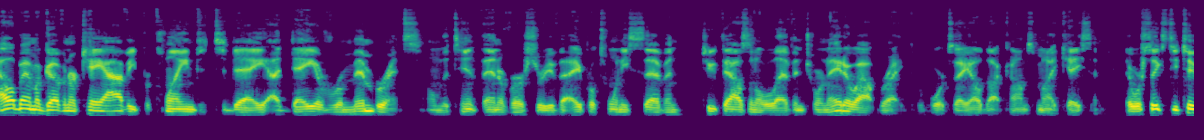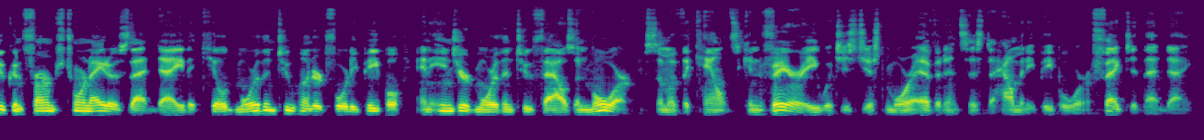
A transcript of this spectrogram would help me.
Alabama Governor Kay Ivey proclaimed today a day of remembrance on the 10th anniversary of the April 27, 2011 tornado outbreak, reports AL.com's Mike Cason. There were 62 confirmed tornadoes that day that killed more than 240 people and injured more than 2,000 more. Some of the counts can vary, which is just more evidence as to how many people were affected that day.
